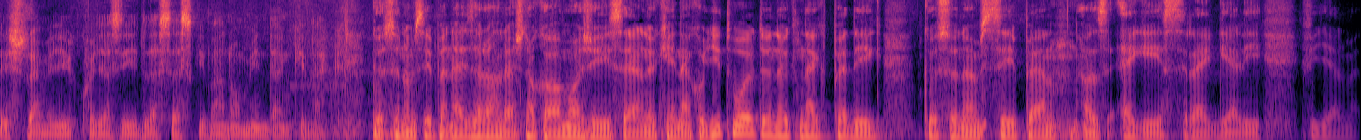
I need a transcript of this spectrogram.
és reméljük, hogy ez így lesz, ezt kívánom mindenkinek. Köszönöm szépen Heizer Andrásnak, a Mazsihisz elnökének, hogy itt volt önöknek, pedig köszönöm szépen az egész reggeli figyelmet.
